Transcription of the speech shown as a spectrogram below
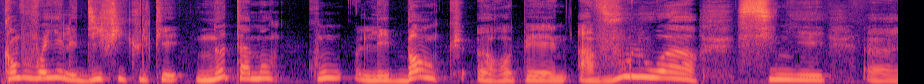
Quand vous voyez les difficultés, notamment qu'ont les banques européennes à vouloir signer euh,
